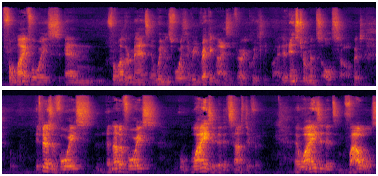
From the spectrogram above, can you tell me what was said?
from my voice and from other men's and women's voice, and we recognize it very quickly, right? And instruments also. But if there's a voice, another voice, why is it that it sounds different? And why is it that vowels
